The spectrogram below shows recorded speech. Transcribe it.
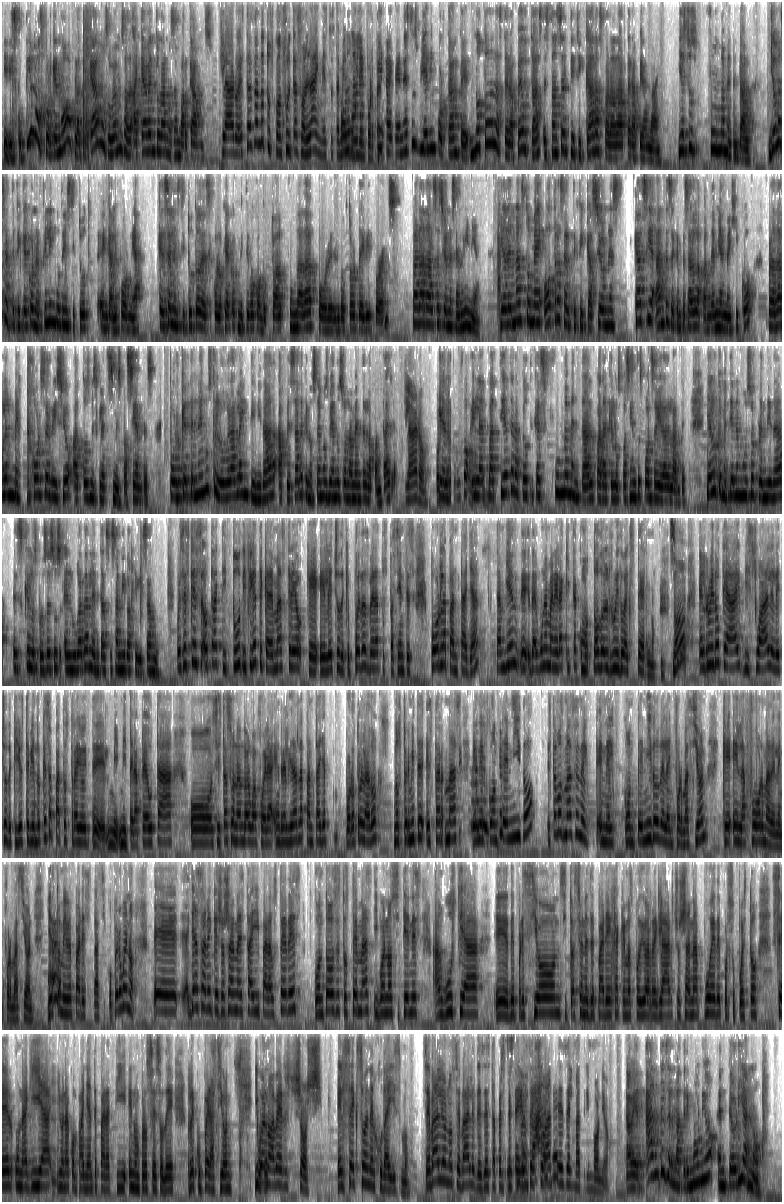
y discutimos, ¿por qué no? Platicamos o vemos a, a qué aventura nos embarcamos. Claro, estás dando tus consultas online, esto es también muy importante. mira, esto es bien importante. No todas las terapeutas están certificadas para dar terapia online. Y esto es fundamental. Yo me certifiqué con el Feeling Good Institute en California, que es el Instituto de Psicología Cognitivo-Conductual fundada por el doctor David Burns, para dar sesiones en línea. Y además tomé otras certificaciones casi antes de que empezara la pandemia en México para darle el mejor servicio a todos mis clientes y mis pacientes. Porque tenemos que lograr la intimidad a pesar de que nos estemos viendo solamente en la pantalla. Claro. Y, el y la empatía terapéutica es fundamental para que los pacientes puedan seguir adelante. Y algo que me tiene muy sorprendida es que los procesos, en lugar de alentarse, se han ido agilizando. Pues es que es otra actitud y fíjate que además creo que el hecho de que puedas ver a tus pacientes por la pantalla también eh, de alguna manera quita como todo el ruido externo, ¿no? El ruido que hay visual, el hecho de que yo esté viendo qué zapatos trae hoy eh, mi, mi terapeuta o si está sonando algo afuera, en realidad la pantalla, por otro lado, nos permite estar más en el contenido Estamos más en el, en el contenido de la información que en la forma de la información. Y esto a mí me parece básico. Pero bueno, eh, ya saben que Shoshana está ahí para ustedes con todos estos temas. Y bueno, si tienes angustia, eh, depresión, situaciones de pareja que no has podido arreglar, Shoshana puede, por supuesto, ser una guía y un acompañante para ti en un proceso de recuperación. Y bueno, a ver, Shosh, el sexo en el judaísmo. ¿Se vale o no se vale desde esta perspectiva Se sexo antes del matrimonio? A ver, antes del matrimonio, en teoría no,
